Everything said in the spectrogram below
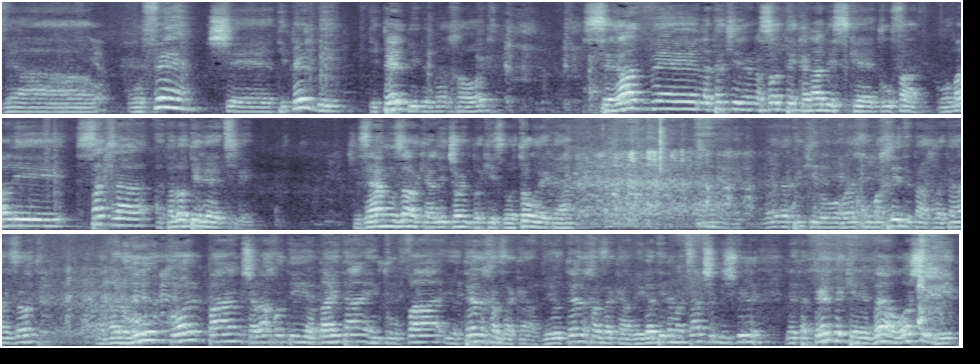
והרופא שטיפל בי, טיפל בי במרכאות, סירב אה, לתת לי לנסות אה, קנאביס כתרופה. הוא אמר לי, סטלה, אתה לא תראה אצלי. שזה היה מוזר, כי היה לי ג'וינט בכיס באותו רגע. לא ידעתי כאילו איך הוא מחליט את ההחלטה הזאת, אבל הוא כל פעם שלח אותי הביתה עם תרופה יותר חזקה ויותר חזקה, והגעתי למצב שבשביל לטפל בכאבי הראש שלי,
